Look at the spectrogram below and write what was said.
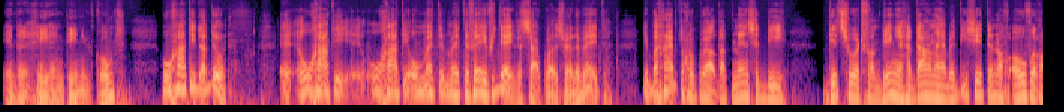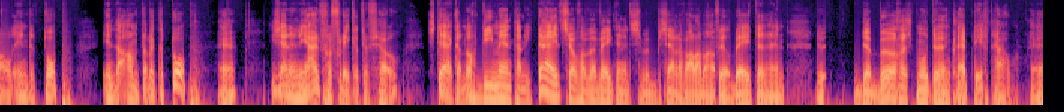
in de regering die nu komt. Hoe gaat hij dat doen? Eh, hoe, gaat hij, hoe gaat hij om met de, met de VVD? Dat zou ik wel eens willen weten. Je begrijpt toch ook wel dat mensen die dit soort van dingen gedaan hebben, die zitten nog overal in de top, in de ambtelijke top. Hè? Die zijn er niet uitgeflikkerd of zo. Sterker nog, die mentaliteit, zo van we weten het zelf allemaal veel beter en de, de burgers moeten hun klep dicht houden. Hè?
